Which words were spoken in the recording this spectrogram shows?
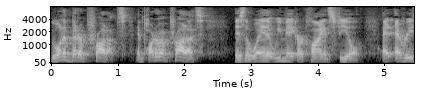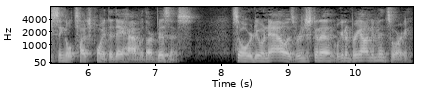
We want a better product. And part of our product is the way that we make our clients feel at every single touch point that they have with our business. So what we're doing now is we're just gonna we're gonna bring on inventory.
